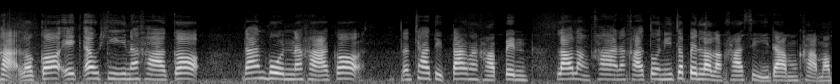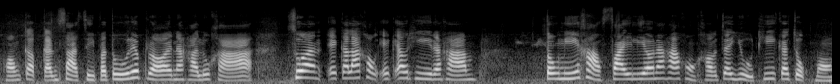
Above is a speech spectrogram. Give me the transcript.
ค่ะ แล้วก็ XLT นะคะก็ด้านบนนะคะก็นัชชาติดตั้งนะคะ เป็นราวหลังคานะคะ ตัวนี้จะเป็นราวหลังคาสีดำค่ะ มาพร้อมกับกันสาดสีประตูเรียบร้อยนะคะ ลูกค้า ส่วนเอกลักษณ์ของ XLT นะคะ ตรงนี้ค่ะไฟเลี้ยวนะคะ ของเขาจะอยู่ที่กระจกมอง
